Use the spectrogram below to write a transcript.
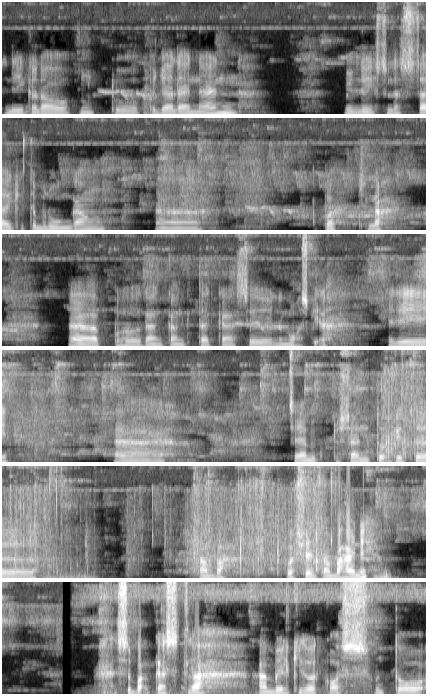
jadi kalau untuk perjalanan bila selesai kita merunggang uh, apa celah uh, perangkang kita akan rasa lenguh sikit lah. Jadi uh, saya ambil keputusan untuk kita tambah portion tambahan ni. Sebabkan setelah ambil kira kos untuk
